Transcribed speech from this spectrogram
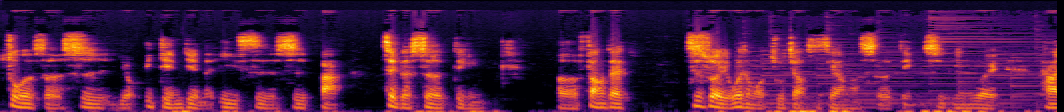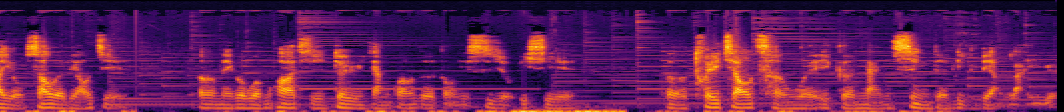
作者是有一点点的意思，是把这个设定呃放在。之所以为什么主角是这样的设定，是因为他有稍微了解，呃，每个文化其实对于阳光这个东西是有一些，呃，推敲成为一个男性的力量来源。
